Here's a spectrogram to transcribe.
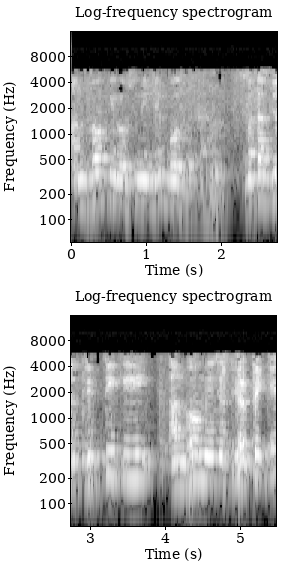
अनुभव की रोशनी में बोध होता है। मतलब जो तृप्ति की अनुभव में जो तृप्ति की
